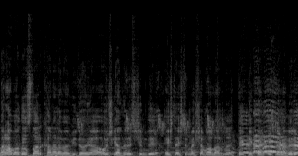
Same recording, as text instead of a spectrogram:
Merhaba dostlar kanala ve videoya hoş geldiniz. Şimdi eşleştirme şemalarını tek tek ben ekrana verip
